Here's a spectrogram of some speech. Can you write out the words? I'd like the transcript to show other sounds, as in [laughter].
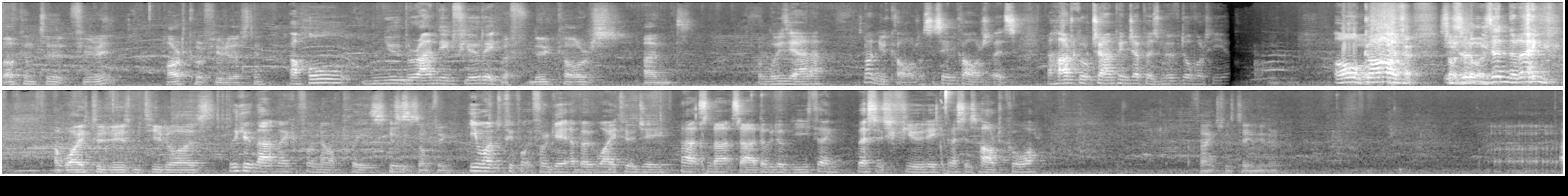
Welcome to Fury, hardcore Fury this time, A whole new branded Fury with new colours and from Louisiana. It's not new colours, it's the same colours. It's the Hardcore Championship has moved over here. Oh, Oh. God! [laughs] he's, Sorry, he's in the ring! a Y2J is materialised. Look at that microphone now, please. This is He's, something. he wants people to forget about Y2J. That's that's a WWE thing. This is Fury. This is hardcore. Thanks for the time.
